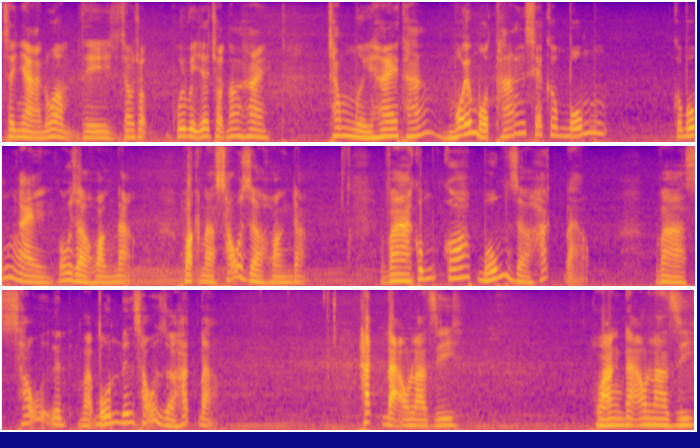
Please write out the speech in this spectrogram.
xây nhà đúng không thì trong chọn quý vị sẽ chọn tháng 2 trong 12 tháng mỗi một tháng sẽ có 4 có 4 ngày có giờ hoàng đạo hoặc là 6 giờ hoàng đạo và cũng có 4 giờ hắc đạo và 6 và 4 đến 6 giờ hắc đạo. Hắc đạo là gì? Hoàng đạo là gì?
